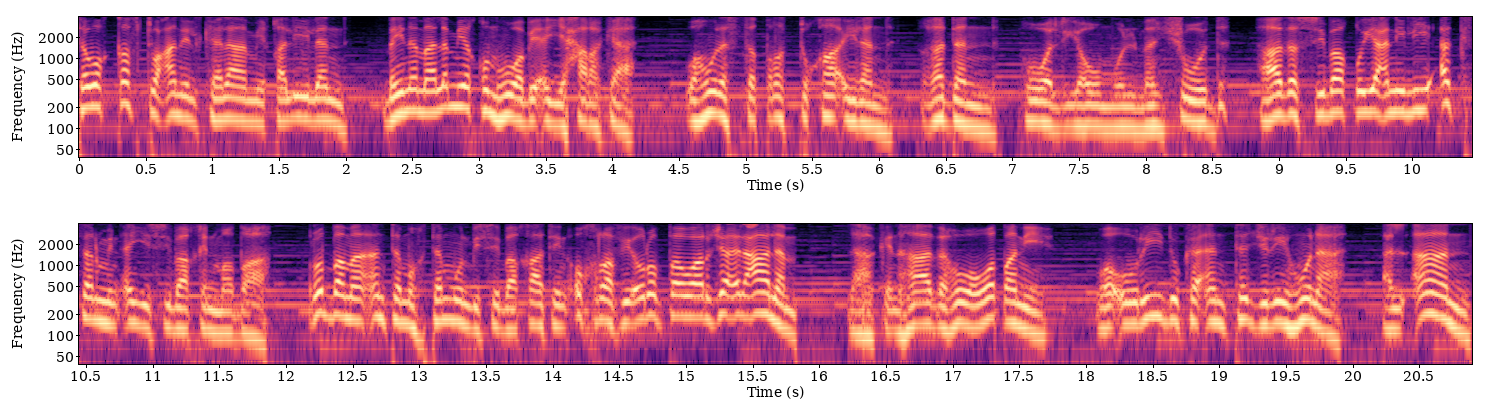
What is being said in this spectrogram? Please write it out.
توقفت عن الكلام قليلا بينما لم يقم هو بأي حركة. وهنا استطردت قائلا غدا هو اليوم المنشود. هذا السباق يعني لي أكثر من أي سباق مضى. ربما أنت مهتم بسباقات أخرى في أوروبا وأرجاء العالم لكن هذا هو وطني وأريدك أن تجري هنا. الآن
